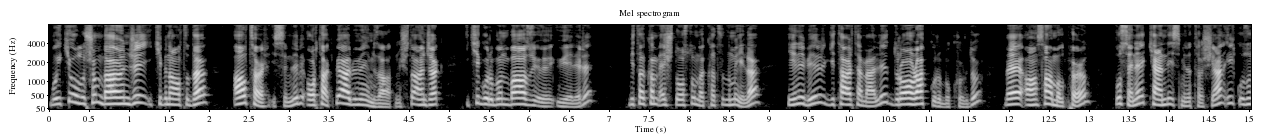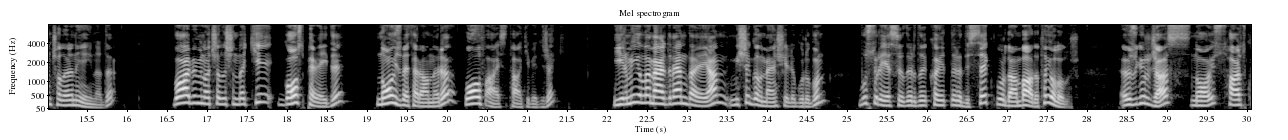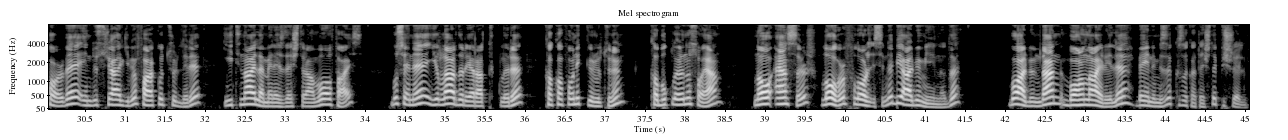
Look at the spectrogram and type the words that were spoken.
Bu iki oluşum daha önce 2006'da Altar isimli bir ortak bir albüme imza atmıştı. Ancak iki grubun bazı üyeleri bir takım eş dostun katılımıyla yeni bir gitar temelli drone rock grubu kurdu ve Ensemble Pearl bu sene kendi ismini taşıyan ilk uzun çalarını yayınladı. Bu albümün açılışındaki Ghost Parade'i Noise veteranları Wolf Eyes takip edecek. 20 yıla merdiven dayayan Michigan menşeli grubun bu süreye sığdırdığı kayıtları dizsek buradan Bağdat'a yol olur. Özgür jazz, noise, hardcore ve endüstriyel gibi farklı türleri itinayla melezleştiren Wolf Eyes, bu sene yıllardır yarattıkları kakofonik gürültünün kabuklarını soyan No Answer, Lower Floors isimli bir albüm yayınladı. Bu albümden Born Liar ile beynimizi kısık ateşte pişirelim.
